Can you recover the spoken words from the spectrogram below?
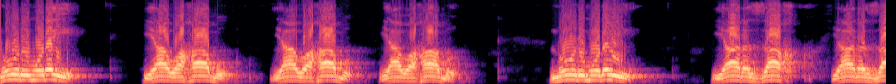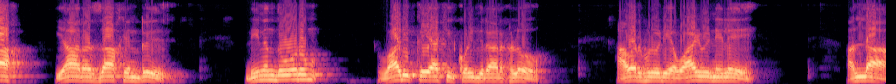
நூறு முறை யா வஹாபு யா வஹாபு யா வஹாபு. நூறு முறை யா ரஸாஹ் யா ரஸாஹ் யா ரஸாஹ் என்று தினந்தோறும் வாடிக்கையாக்கிக் கொள்கிறார்களோ அவர்களுடைய வாழ்வினிலே அல்லாஹ்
